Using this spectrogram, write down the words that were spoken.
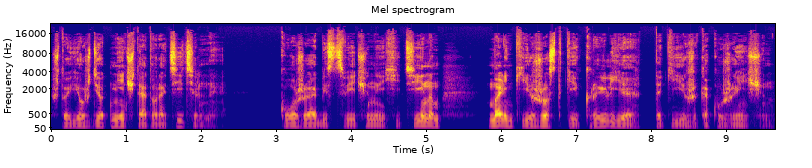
что ее ждет нечто отвратительное. Кожа, обесцвеченная хитином, маленькие жесткие крылья, такие же, как у женщин.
